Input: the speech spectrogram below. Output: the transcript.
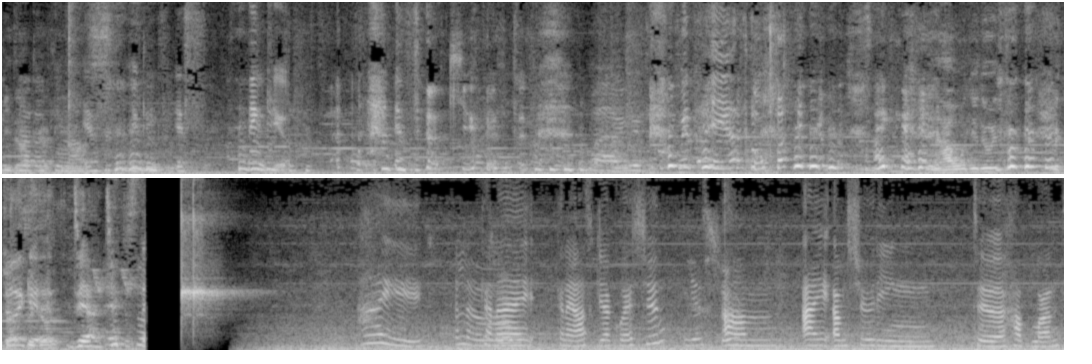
Itadakimasu. Yes, you can, yes. Thank you. it's so cute. wow, you with hair. I can't. Okay, how would you do it? With Look chapstick? at yeah, just Hi. Hello. Can I can I ask you a question? Yes, sure. Um, I am shooting to have lunch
